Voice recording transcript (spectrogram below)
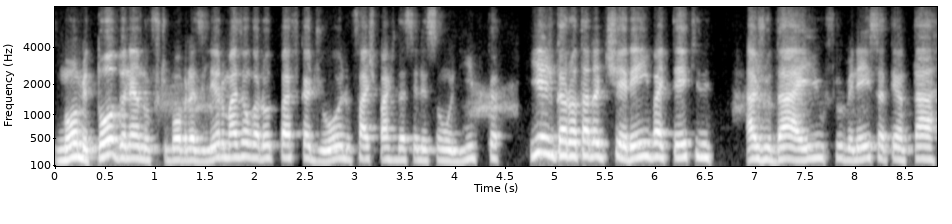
nome todo né, no futebol brasileiro, mas é um garoto para ficar de olho, faz parte da seleção olímpica. E a garotada de Xerém vai ter que ajudar aí o Fluminense a tentar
